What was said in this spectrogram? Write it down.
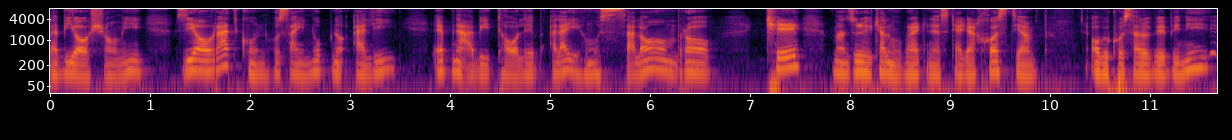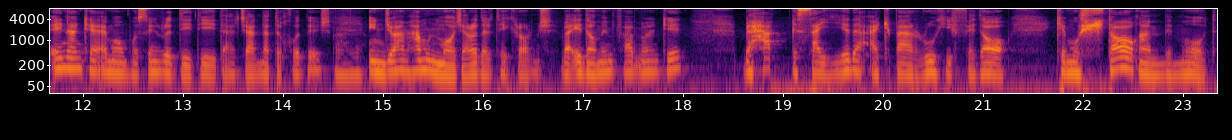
و بیاشامی زیارت کن حسین ابن علی ابن ابی طالب علیهم السلام را که منظور هیکل مبارک این است که اگر خواستیم آب کوثر رو ببینی عینا که امام حسین رو دیدی در جنت خودش بله. اینجا هم همون ماجرا داره تکرار میشه و ادامه میفرمایند که به حق سید اکبر روحی فدا که مشتاقم به موت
